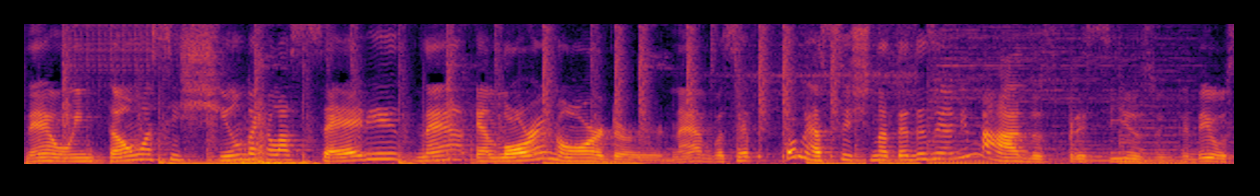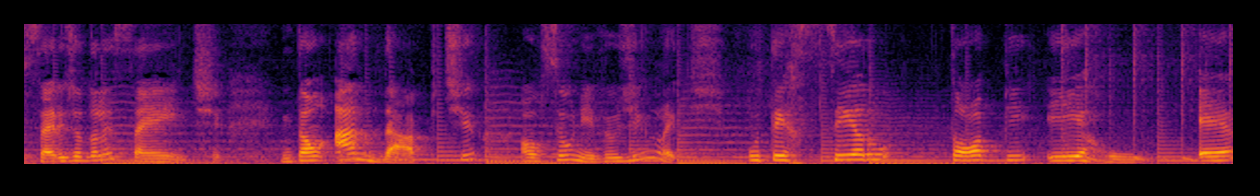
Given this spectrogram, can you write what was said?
né? Ou então assistindo aquela série, né? É Law and Order, né? Você começa assistindo até desenho animado, se preciso, entendeu? Série de adolescente. Então adapte ao seu nível de inglês. O terceiro top erro é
